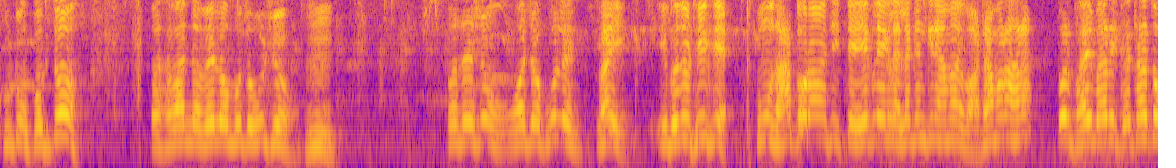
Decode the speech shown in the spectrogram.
ખૂટું પગતો. પછી સવારનો વહેલો હું તો ઉઠ્યો. હમ. પછી શું ઓછો ખુલે ભાઈ એ બધું ઠીક છે. તું જાતો રહે છે તે એકલા એકલા લગન કરીને અમે વાઢા મારા હારા? પણ ભાઈ મારી કથા તો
